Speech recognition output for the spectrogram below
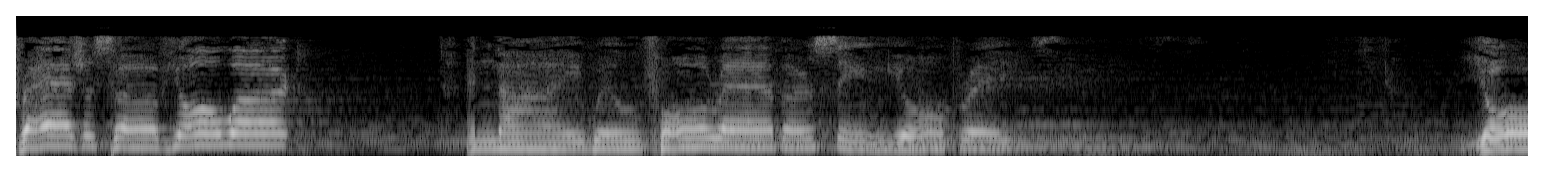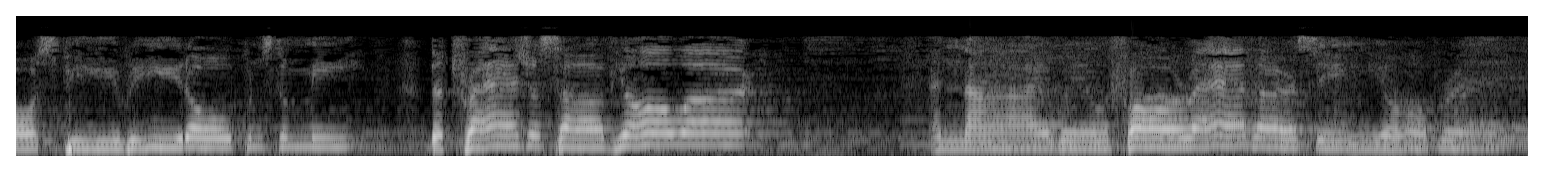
treasures of your word, and I will forever sing your praise. Your spirit opens to me the treasures of your word, and I will forever sing your praise.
